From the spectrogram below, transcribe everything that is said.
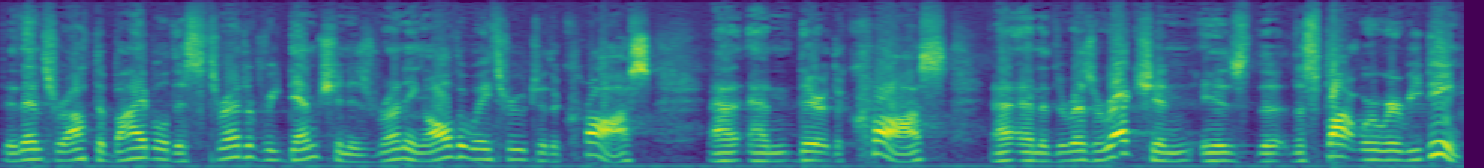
that then throughout the Bible, this thread of redemption is running all the way through to the cross, uh, and there, the cross uh, and the resurrection is the, the spot where we're redeemed,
